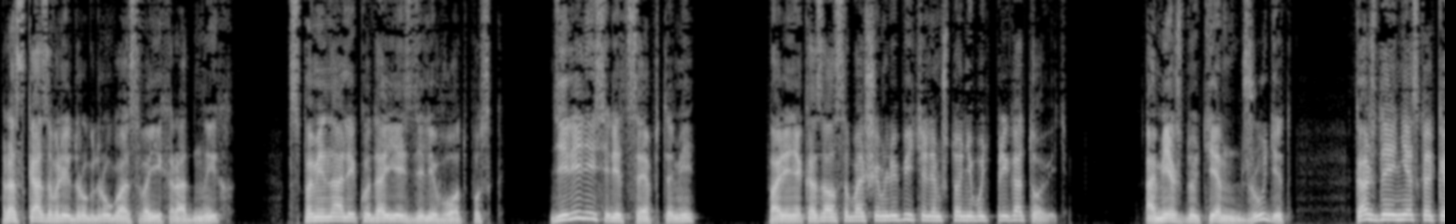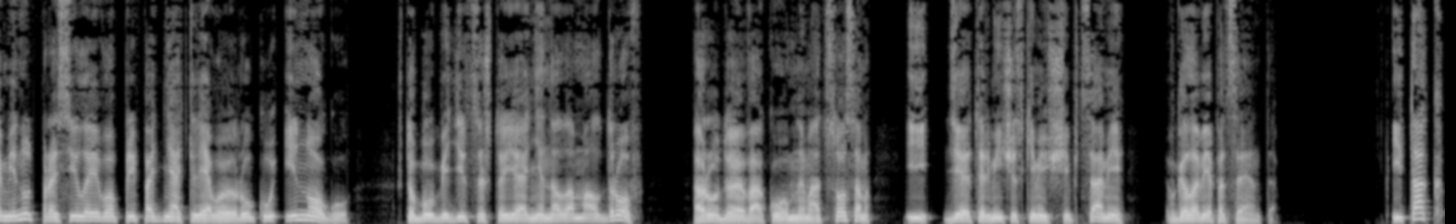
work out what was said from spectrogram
рассказывали друг другу о своих родных, вспоминали, куда ездили в отпуск, делились рецептами. Парень оказался большим любителем что-нибудь приготовить. А между тем Джудит каждые несколько минут просила его приподнять левую руку и ногу, чтобы убедиться, что я не наломал дров, орудуя вакуумным отсосом и диатермическими щипцами в голове пациента. Итак,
